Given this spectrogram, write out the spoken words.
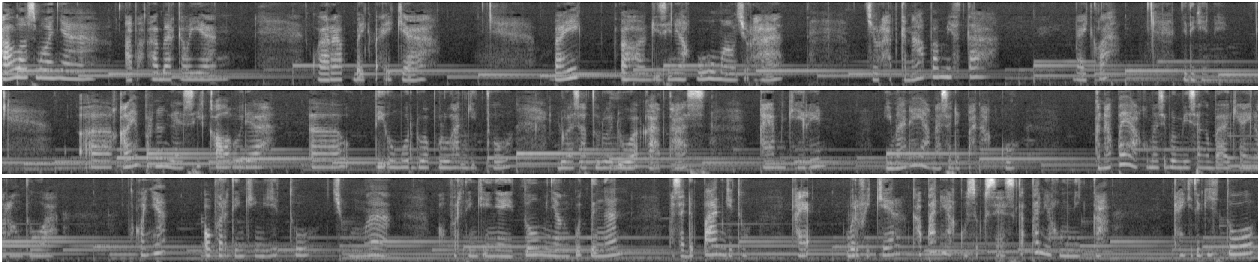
Halo semuanya, apa kabar kalian? Kuharap baik-baik ya. Baik, uh, di sini aku mau curhat. Curhat kenapa Miftah? Baiklah, jadi gini. Uh, kalian pernah gak sih kalau udah uh, di umur 20-an gitu, 21 22 ke atas, kayak mikirin masa depan aku. Kenapa ya aku masih belum bisa ngebahagiain orang tua? Pokoknya overthinking gitu. Cuma overthinkingnya itu menyangkut dengan masa depan gitu. Kayak berpikir kapan ya aku sukses? Kapan ya aku menikah? Kayak gitu-gitu.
